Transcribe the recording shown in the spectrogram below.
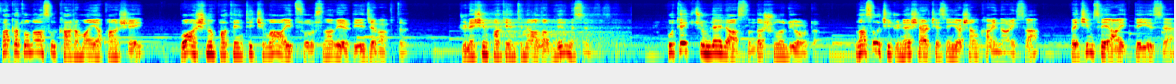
Fakat onu asıl kahraman yapan şey bu aşının patenti kime ait sorusuna verdiği cevaptı. Güneşin patentini alabilir misin? Bu tek cümleyle aslında şunu diyordu. Nasıl ki güneş herkesin yaşam kaynağıysa ve kimseye ait değilse,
